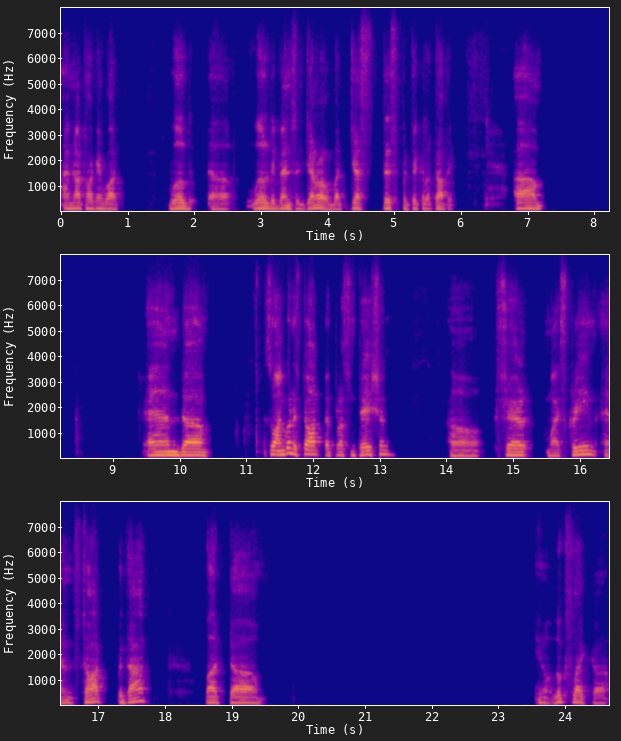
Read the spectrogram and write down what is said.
I'm not talking about world uh, world events in general, but just this particular topic. Um, and um, so I'm going to start a presentation, uh, share my screen and start with that. But uh, you know, looks like uh,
